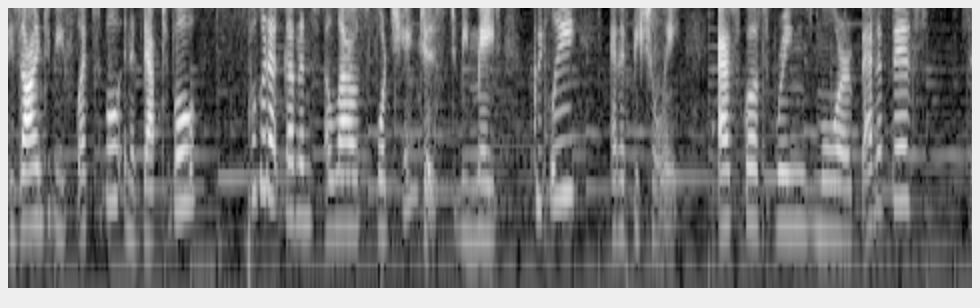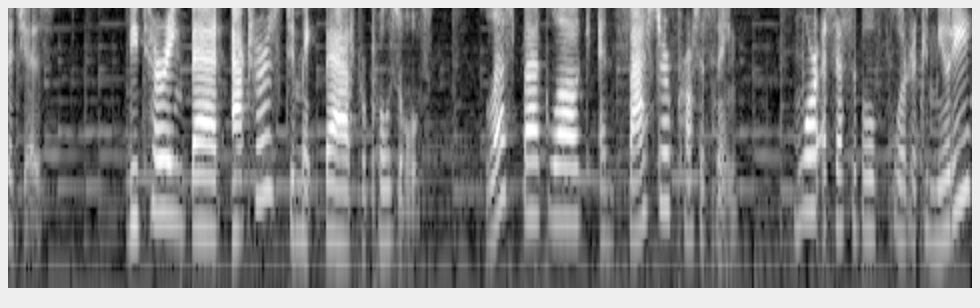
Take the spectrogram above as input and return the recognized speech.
Designed to be flexible and adaptable, Polkadot governance allows for changes to be made quickly and efficiently, as well as brings more benefits such as deterring bad actors to make bad proposals, less backlog and faster processing, more accessible for the community,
